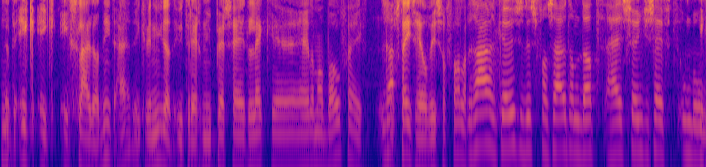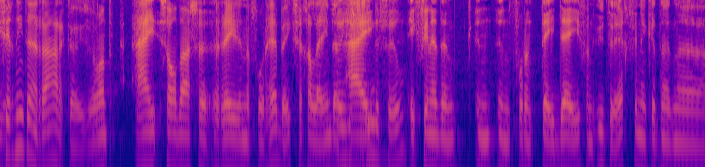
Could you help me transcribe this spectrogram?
Dat, ik, ik, ik sluit dat niet uit. Ik vind niet dat Utrecht nu per se het lek eh, helemaal boven heeft. Het is Ra- nog steeds heel wisselvallig. Rare keuze dus van Zuidam dat hij Seuntjes heeft ontbonden. Ik zeg niet een rare keuze, want hij zal daar zijn redenen voor hebben. Ik zeg alleen dat Seuntjes hij. veel. Ik vind het een, een, een, voor een TD van Utrecht vind ik het een, eh,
